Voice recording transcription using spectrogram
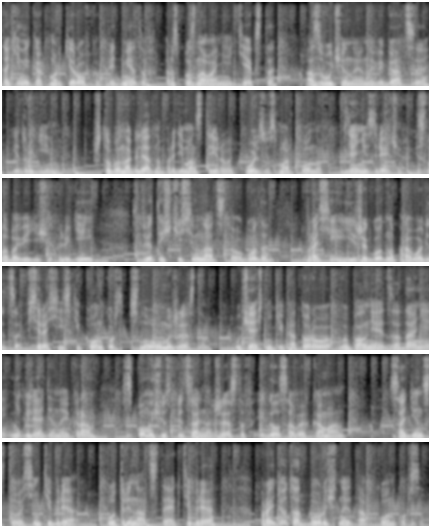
такими как маркировка предметов, распознавание текста, озвученная навигация и другими. Чтобы наглядно продемонстрировать пользу смартфонов для незрячих и слабовидящих людей, с 2017 года в России ежегодно проводится всероссийский конкурс словом и жестом, участники которого выполняют задания, не глядя на экран, с помощью специальных жестов и голосовых команд. С 11 сентября по 13 октября пройдет отборочный этап конкурса.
